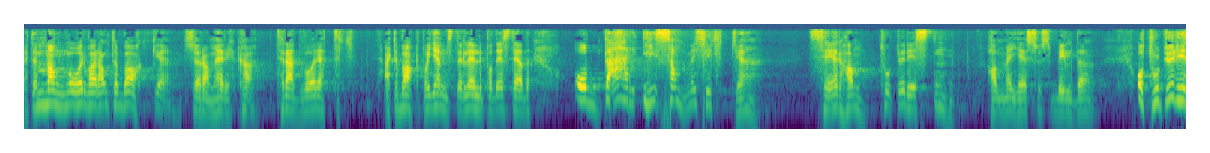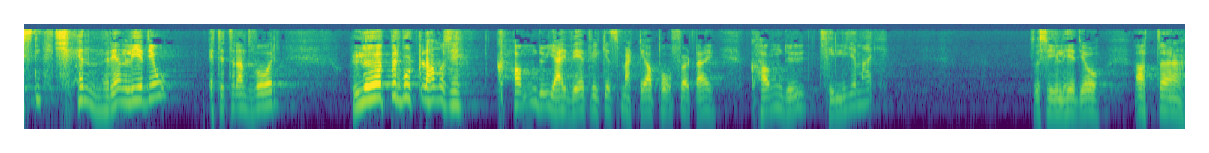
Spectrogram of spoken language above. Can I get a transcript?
Etter mange år var han tilbake Sør-Amerika. 30 år etter. Er tilbake på hjemstedet eller på det stedet. Og der, i samme kirke, ser han torturisten. Han med Jesus-bildet. Og torturisten kjenner igjen Lidio etter 30 år. Løper bort til han og sier, 'Kan du Jeg vet hvilken smerte jeg har påført deg. Kan du tilgi meg?' Så sier Lidio at uh,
